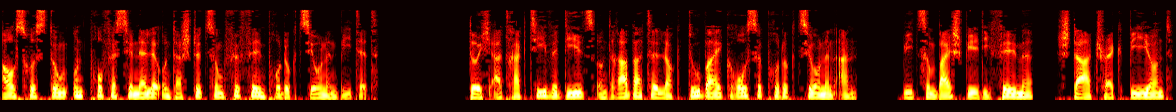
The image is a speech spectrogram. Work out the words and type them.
Ausrüstung und professionelle Unterstützung für Filmproduktionen bietet. Durch attraktive Deals und Rabatte lockt Dubai große Produktionen an, wie zum Beispiel die Filme Star Trek Beyond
